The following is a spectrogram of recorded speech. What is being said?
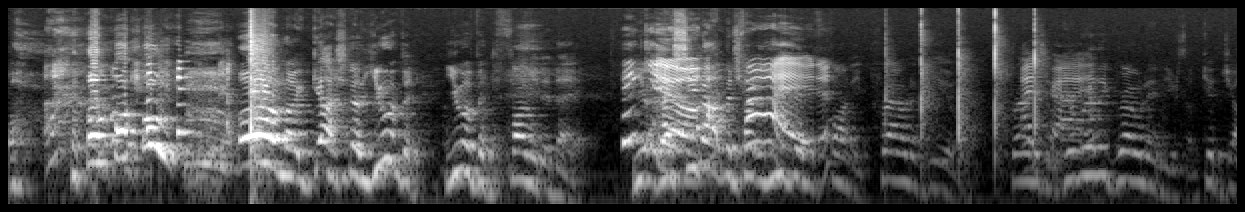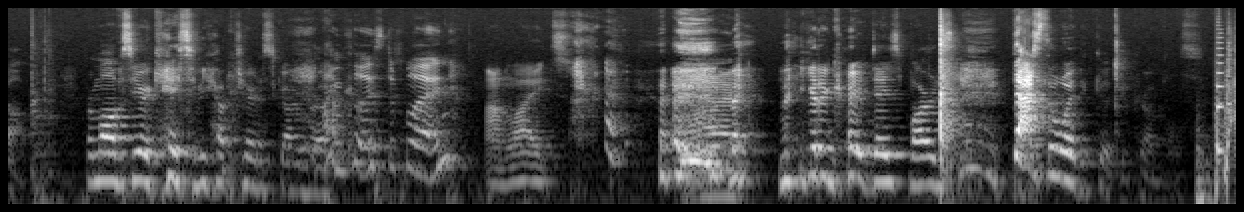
Oh. oh my gosh! No, you have been you have been funny today. Thank Has you. she not been I funny? You've tried. been funny. Proud of you. Proud I of you. tried. You're really grown into yourself. Good job. From all of us here at KCB, I'm Jared Scarborough. I'm close to Flynn. On lights. Make make it a great day, Spartans. That's the way the cookie crumbles.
